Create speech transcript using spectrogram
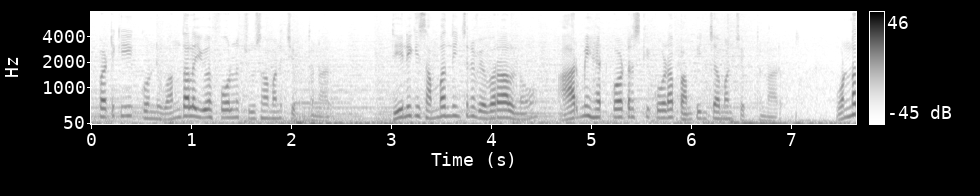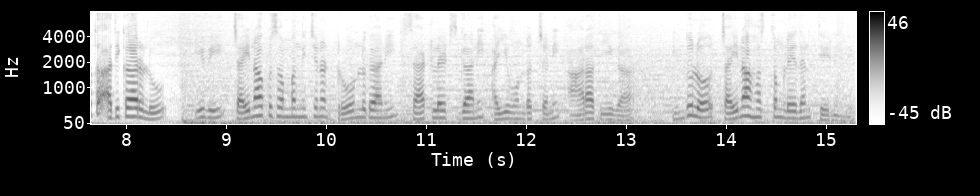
ఇప్పటికీ కొన్ని వందల యుఎఫ్ఓలను చూశామని చెప్తున్నారు. దీనికి సంబంధించిన వివరాలను ఆర్మీ హెడ్ క్వార్టర్స్కి కూడా పంపించామని చెప్తున్నారు. ఉన్నత అధికారులు ఇవి చైనాకు సంబంధించిన డ్రోన్లు కానీ శాటిలైట్స్ కానీ అయి ఉండొచ్చని ఆరా తీయగా ఇందులో చైనా హస్తం లేదని తేలింది.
